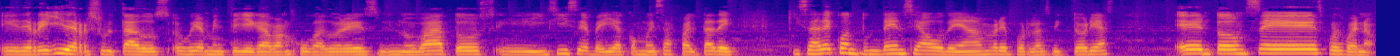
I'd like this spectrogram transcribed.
eh, y de resultados. Obviamente llegaban jugadores novatos eh, y sí se veía como esa falta de quizá de contundencia o de hambre por las victorias. Entonces, pues bueno,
